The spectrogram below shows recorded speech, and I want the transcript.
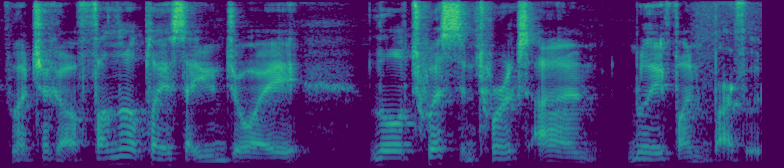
if you want to check out a fun little place that you enjoy, little twists and twerks on really fun bar food.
